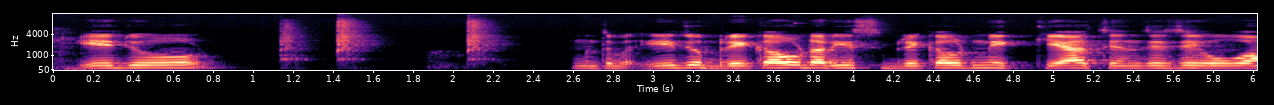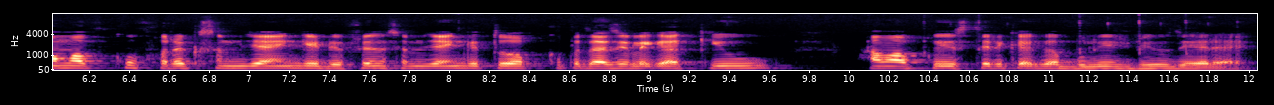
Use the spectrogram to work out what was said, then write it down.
ये जो मतलब ये जो ब्रेकआउट और इस ब्रेकआउट में क्या चेंजेस है, वो हम आपको फ़र्क समझाएँगे डिफरेंस समझाएँगे तो आपको पता चलेगा क्यों हम आपको इस तरीके का बुलिश व्यू दे रहे हैं।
